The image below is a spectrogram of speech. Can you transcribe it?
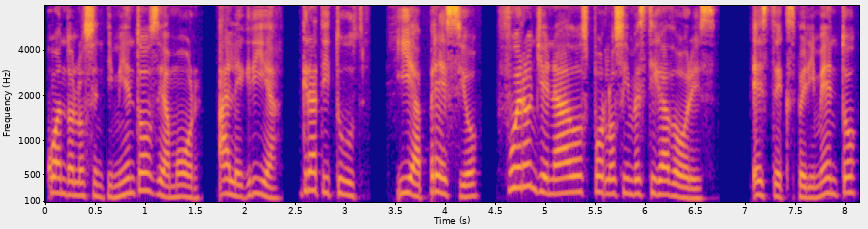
cuando los sentimientos de amor, alegría, gratitud y aprecio fueron llenados por los investigadores. Este experimento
